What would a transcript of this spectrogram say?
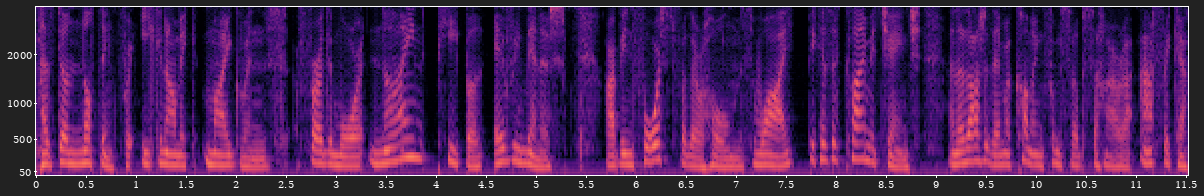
has done nothing for economic migrants. Furthermore, nine people every minute are being forced for their homes. Why? Because of climate change, and a lot of them are coming from sub Sahara Africa.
